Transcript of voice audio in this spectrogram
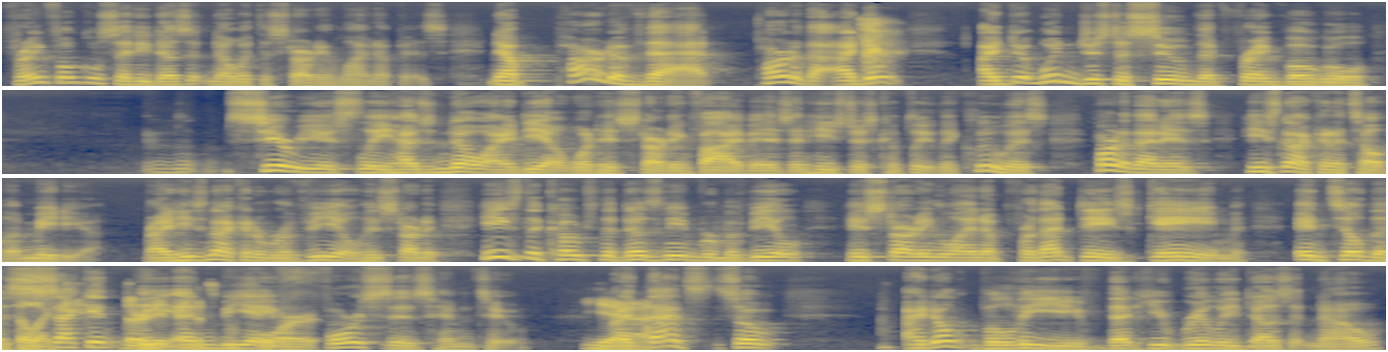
Frank Vogel said he doesn't know what the starting lineup is. Now, part of that, part of that, I don't, I wouldn't just assume that Frank Vogel seriously has no idea what his starting five is and he's just completely clueless. Part of that is he's not going to tell the media right? He's not going to reveal his starting. He's the coach that doesn't even reveal his starting lineup for that day's game until the until second the NBA before. forces him to. Yeah, right? that's so. I don't believe that he really doesn't know,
